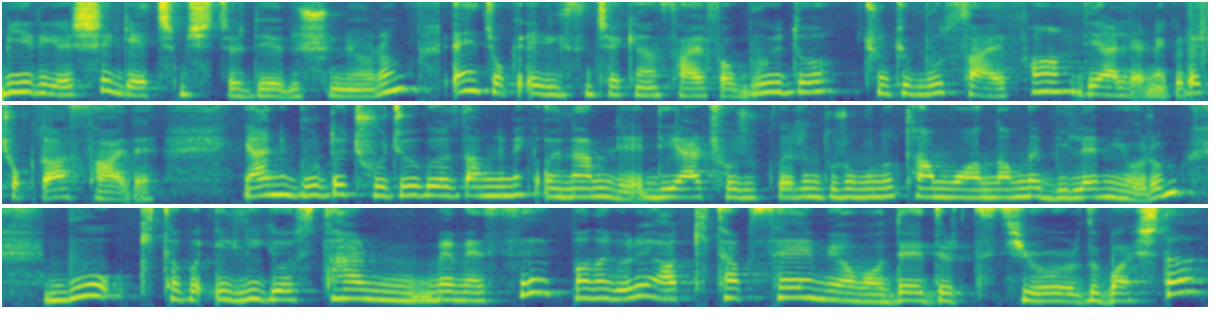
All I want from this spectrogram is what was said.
bir yaşı geçmiştir diye düşünüyorum. En çok ilgisini çeken sayfa buydu. Çünkü bu sayfa diğerlerine göre çok daha sade. Yani burada çocuğu gözlemlemek önemli. Diğer çocukların durumunu tam bu anlamda bilemiyorum. Bu kitaba ilgi göstermemesi bana göre ya kitap sevmiyor mu dedirtiyordu başta.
